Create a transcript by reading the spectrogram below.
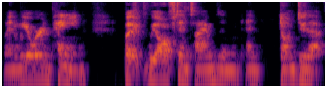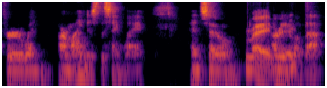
when we are in pain but we oftentimes and and don't do that for when our mind is the same way. And so right. I really love that.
